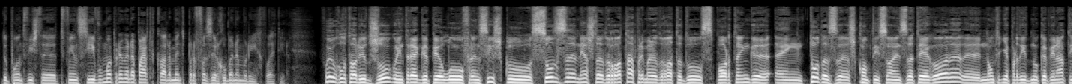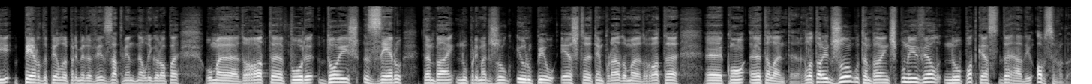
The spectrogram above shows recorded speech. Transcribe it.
do ponto de vista defensivo. Uma primeira parte, claramente, para fazer Ruben Amorim refletir. Foi o relatório de jogo entregue pelo Francisco Souza nesta derrota, a primeira derrota do Sporting em todas as competições até agora. Eh, não tinha perdido no campeonato e perde pela primeira vez, exatamente na Liga Europa, uma derrota por 2-0 também no primeiro jogo europeu esta temporada, uma derrota uh, com a Atalanta. Relatório de jogo também disponível no podcast da Rádio Observador.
